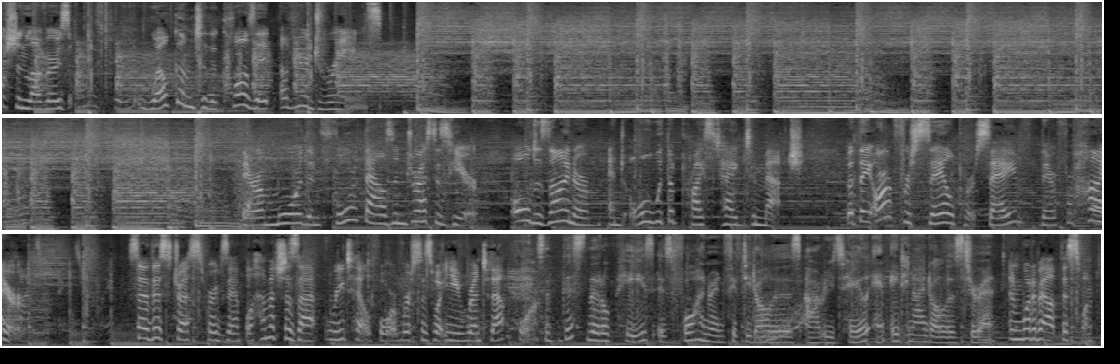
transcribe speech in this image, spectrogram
Fashion lovers, welcome to the closet of your dreams. There are more than 4,000 dresses here, all designer and all with a price tag to match. But they aren't for sale per se, they're for hire. So this dress, for example, how much does that retail for versus what you rent it out for? So this little piece is $450 uh, retail and $89 to rent. And what about this one?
